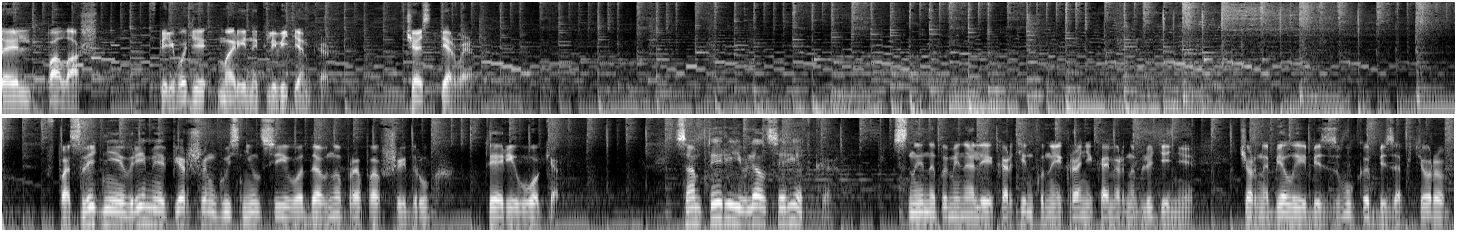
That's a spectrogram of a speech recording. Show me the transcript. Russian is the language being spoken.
Отель «Палаш». В переводе Марины Клеветенко. Часть первая. В последнее время Першингу снился его давно пропавший друг Терри Уокер. Сам Терри являлся редко. Сны напоминали картинку на экране камер наблюдения. Черно-белые, без звука, без актеров.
